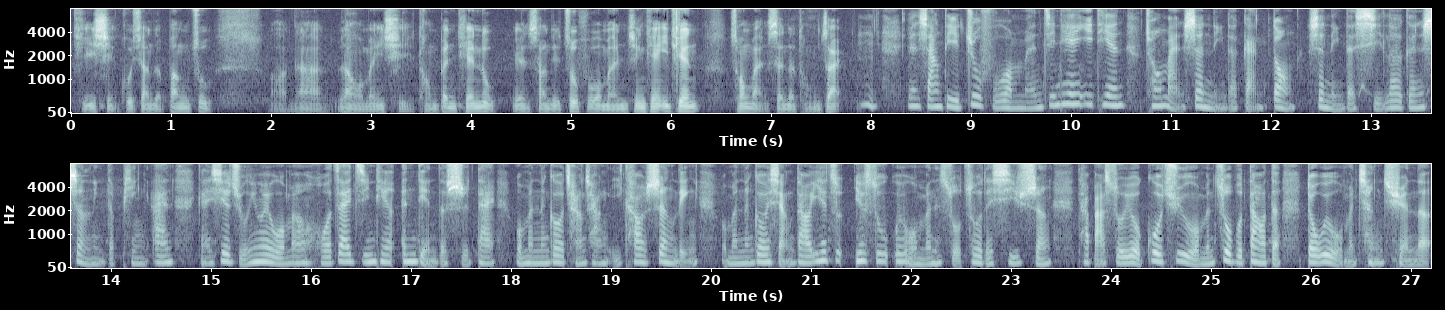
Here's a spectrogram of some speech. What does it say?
提醒，互相的帮助。啊，那让我们一起同奔天路。愿上帝祝福我们今天一天充满神的同在。嗯，愿上帝祝福我们今天一天充满圣灵的感动、圣灵的喜乐跟圣灵的平安。感谢主，因为我们活在今天恩典的时代，我们能够常常依靠圣灵，我们能够想到耶稣耶稣为我们所做的牺牲，他把所有过去我们做不到的都为我们成全了。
